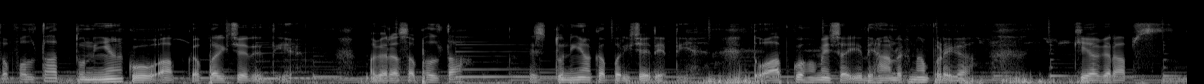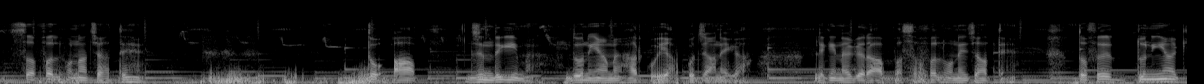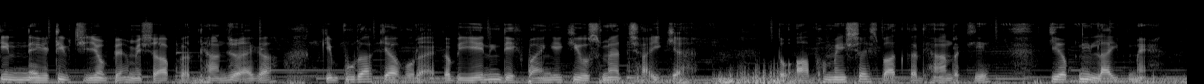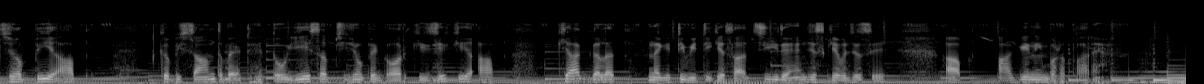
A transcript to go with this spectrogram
सफलता दुनिया को आपका परिचय देती है। मगर असफलता इस दुनिया का परिचय देती है। तो आपको हमेशा ये ध्यान रखना पड़ेगा कि अगर आप सफल होना चाहते हैं तो आप ज़िंदगी में, दुनिया में हर कोई आपको जानेगा। लेकिन अगर आप असफल होने चाहते हैं तो फिर दुनिया की नेगेटिव चीज़ों पे हमेशा आपका ध्यान जो आएगा कि बुरा क्या हो रहा है। कभी ये नहीं देख पाएँगे कि उसमें अच्छाई क्या है। तो आप हमेशा इस बात का ध्यान रखिए कि अपनी लाइफ में जब भी आप कभी शांत बैठे तो ये सब चीज़ों पे गौर कीजिए कि आप क्या गलत नेगेटिविटी के साथ जी रहे हैं, जिसके वजह से आप आगे नहीं बढ़ पा रहे हैं।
